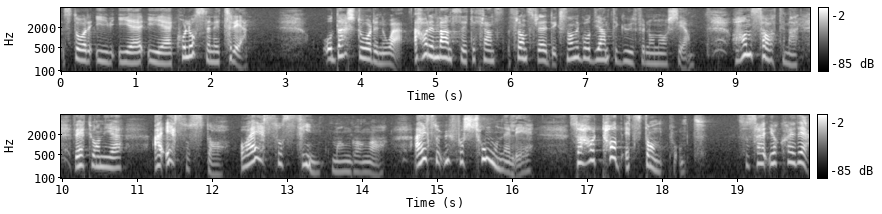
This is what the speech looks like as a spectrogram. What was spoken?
står i, i, i Kolossene 3. Og Der står det noe. Jeg har en venn som heter Frans, Frans Fredriksen. Han har gått hjem til Gud for noen år siden. Og han sa til meg vet du, Anje, jeg er så sta, og jeg er så sint mange ganger. Jeg er så uforsonlig. Så jeg har tatt et standpunkt. Så sa jeg ja, hva er det?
